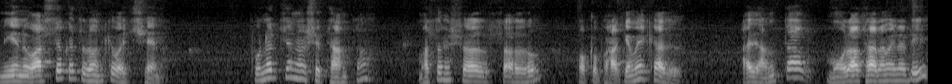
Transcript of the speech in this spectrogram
నేను వాస్తవికతలోనికి వచ్చాను. పునర్జన్మ సిద్ధాంతం మత విశ్వాసాలు ఒక భాగ్యమే కాదు. అది అంతా మూలాధారమైనది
